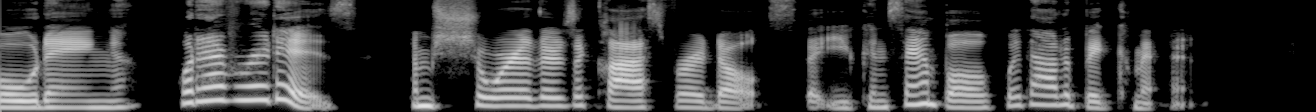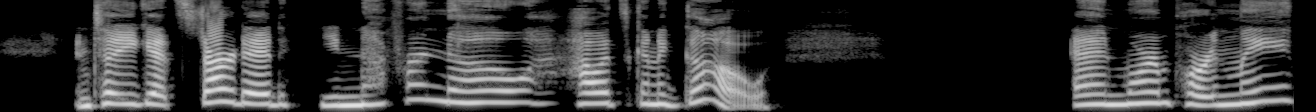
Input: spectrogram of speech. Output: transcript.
boating, whatever it is. I'm sure there's a class for adults that you can sample without a big commitment. Until you get started, you never know how it's going to go. And more importantly,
